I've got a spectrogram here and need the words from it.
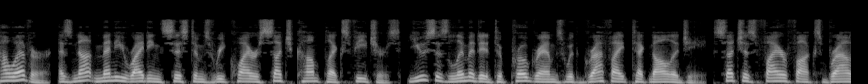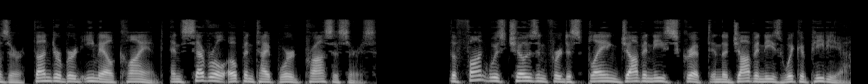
However, as not many writing systems require such complex features, use is limited to programs with graphite technology, such as Firefox browser, Thunderbird email client, and several OpenType word processors. The font was chosen for displaying Javanese script in the Javanese Wikipedia.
